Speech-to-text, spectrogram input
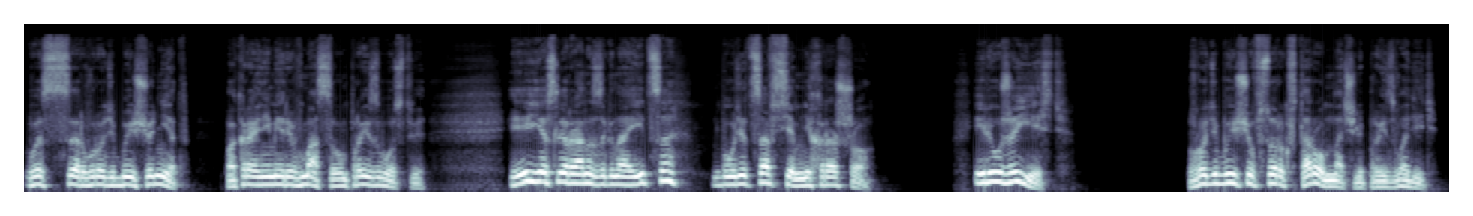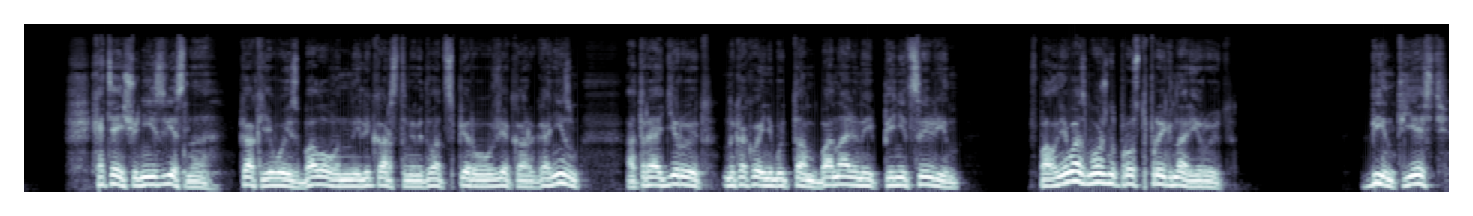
в СССР вроде бы еще нет, по крайней мере в массовом производстве. И если рана загноится, будет совсем нехорошо. Или уже есть. Вроде бы еще в 42-м начали производить. Хотя еще неизвестно, как его избалованный лекарствами 21 века организм отреагирует на какой-нибудь там банальный пенициллин. Вполне возможно, просто проигнорирует. Бинт есть?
